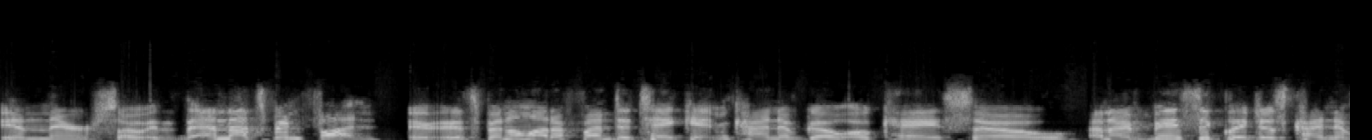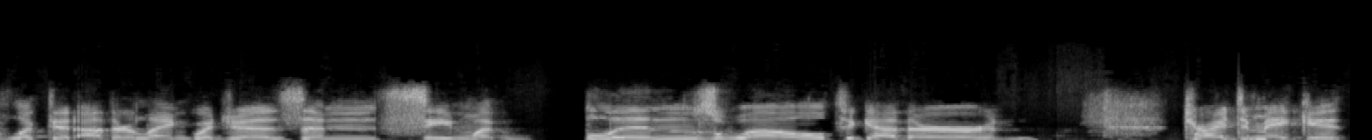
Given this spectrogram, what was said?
in there. So, and that's been fun. It, has been a lot of fun to take it and kind of go, okay, so, and I've basically just kind of looked at other languages and seen what blends well together and tried to make it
